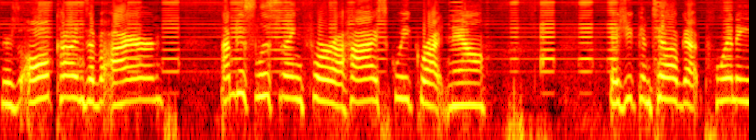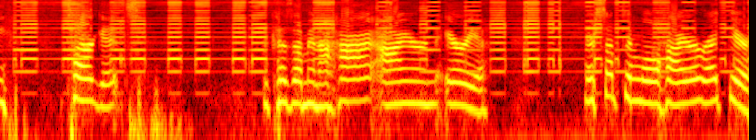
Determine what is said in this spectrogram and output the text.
There's all kinds of iron. I'm just listening for a high squeak right now. As you can tell, I've got plenty targets because I'm in a high iron area. There's something a little higher right there.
